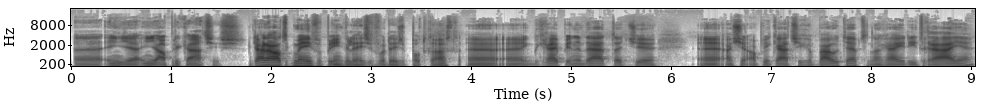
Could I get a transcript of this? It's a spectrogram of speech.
eh, in, je, in je applicaties. Ja, daar had ik me even op ingelezen voor deze podcast. Eh, eh, ik begrijp inderdaad dat je, als je een applicatie gebouwd hebt, dan ga je die draaien.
